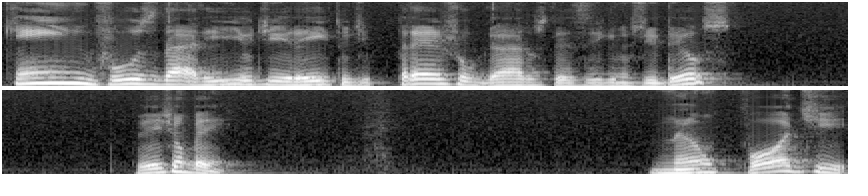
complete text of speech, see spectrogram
quem vos daria o direito de pré-julgar os desígnios de Deus? Vejam bem, não pode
